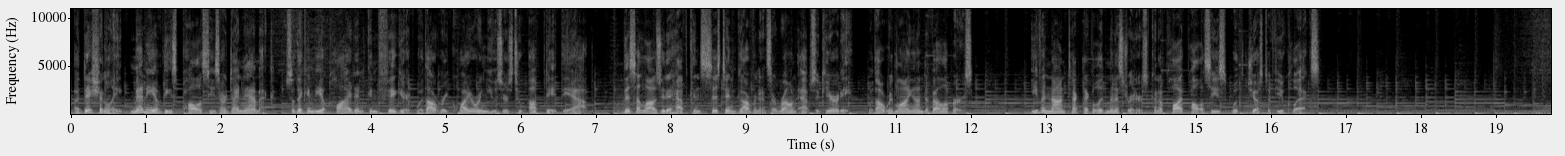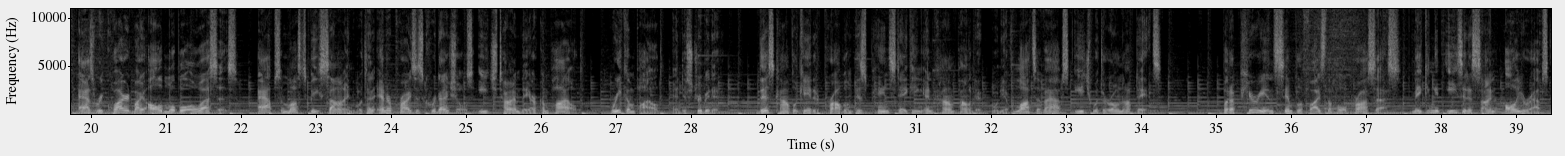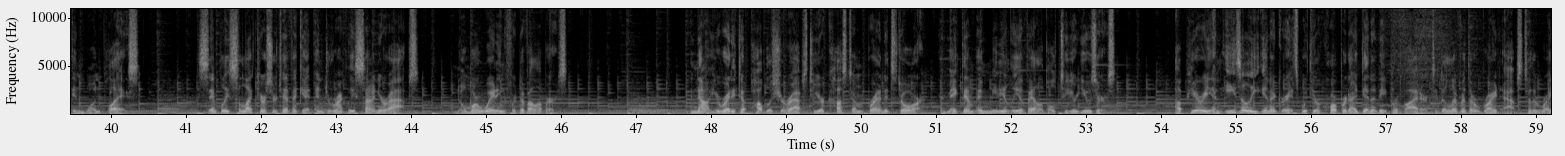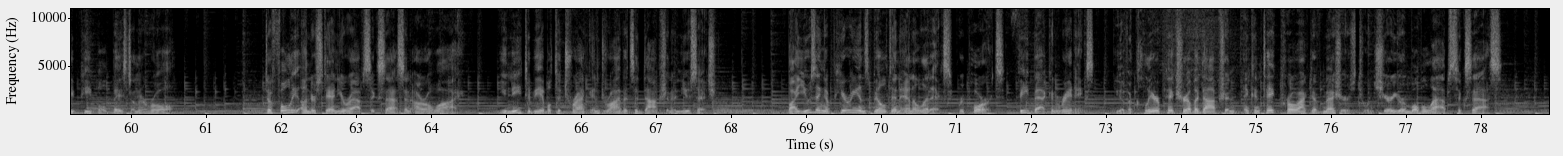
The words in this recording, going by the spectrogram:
Additionally, many of these policies are dynamic, so they can be applied and configured without requiring users to update the app. This allows you to have consistent governance around app security without relying on developers. Even non-technical administrators can apply policies with just a few clicks. As required by all mobile OSs, Apps must be signed with an enterprise's credentials each time they are compiled, recompiled, and distributed. This complicated problem is painstaking and compounded when you have lots of apps each with their own updates. But Apperian simplifies the whole process, making it easy to sign all your apps in one place. Simply select your certificate and directly sign your apps. No more waiting for developers. Now you're ready to publish your apps to your custom branded store and make them immediately available to your users. Apperian easily integrates with your corporate identity provider to deliver the right apps to the right people based on their role. To fully understand your app's success and ROI, you need to be able to track and drive its adoption and usage. By using Apperian's built-in analytics, reports, feedback, and ratings, you have a clear picture of adoption and can take proactive measures to ensure your mobile app's success.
